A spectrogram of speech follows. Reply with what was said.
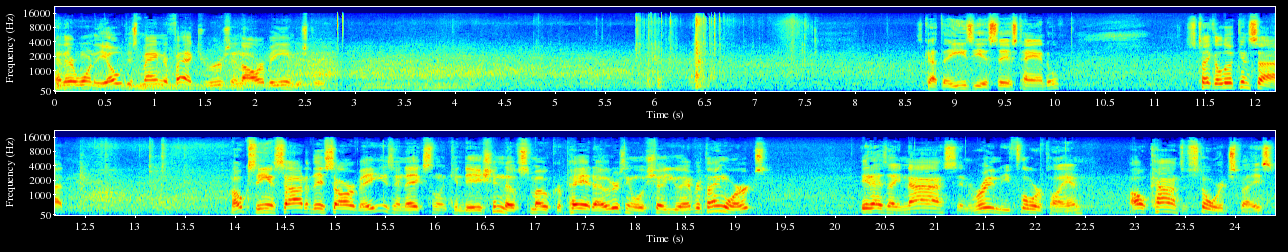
And they're one of the oldest manufacturers in the RV industry. It's got the easy assist handle. Let's take a look inside. Folks, the inside of this RV is in excellent condition, no smoke or pet odors, and we'll show you everything works. It has a nice and roomy floor plan, all kinds of storage space.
